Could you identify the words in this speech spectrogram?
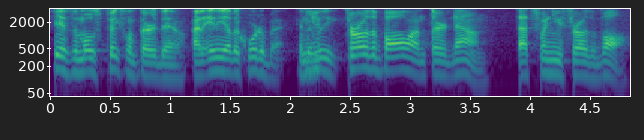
He has the most picks on third down on any other quarterback in the You league. throw the ball on third down. That's when you throw the ball.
